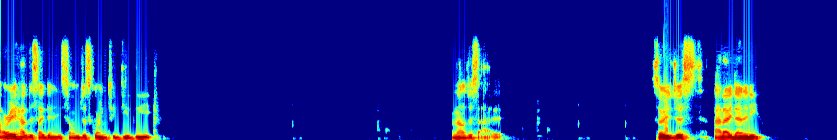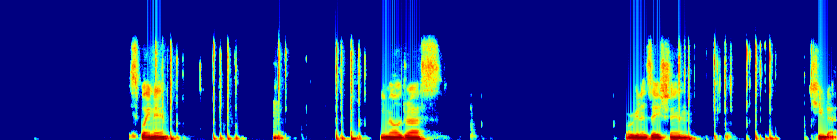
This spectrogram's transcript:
already have this identity, so I'm just going to delete. And I'll just add it. So you just add identity, display name, email address, organization, QNet.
